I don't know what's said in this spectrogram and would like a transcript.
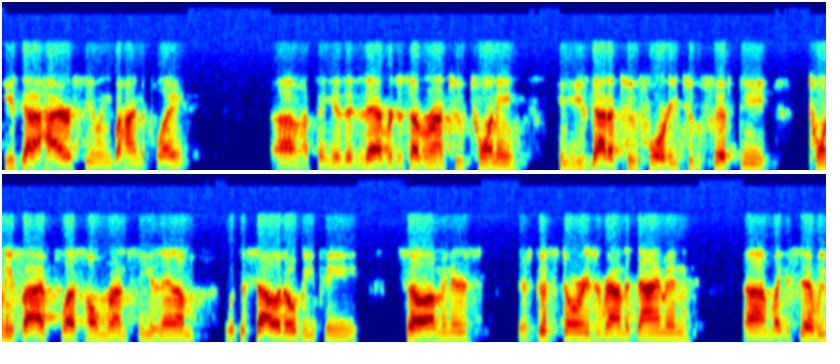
he's got a higher ceiling behind the plate. Um, I think his, his average is hovering around 220. He, he's got a 240, 250, 25 plus home run season in him with the solid OBP. So I mean, there's there's good stories around the diamond. Um, like I said, we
